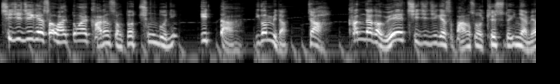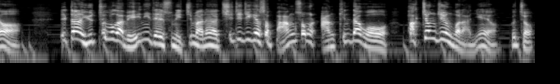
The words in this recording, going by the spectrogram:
치즈직에서 활동할 가능성도 충분히 있다. 이겁니다. 자, 칸나가 왜 치즈직에서 방송을 킬 수도 있냐면 일단 유튜브가 메인이 될 수는 있지만은 치즈직에서 방송을 안 킨다고 확정 지은 건 아니에요. 그렇죠?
